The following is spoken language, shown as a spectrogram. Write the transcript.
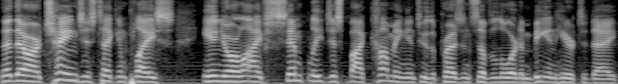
that there are changes taking place in your life simply just by coming into the presence of the Lord and being here today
